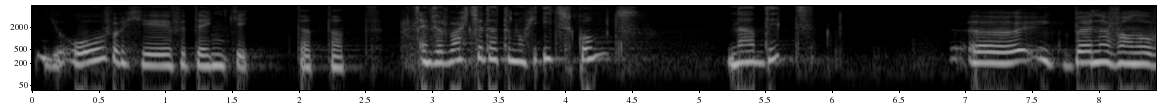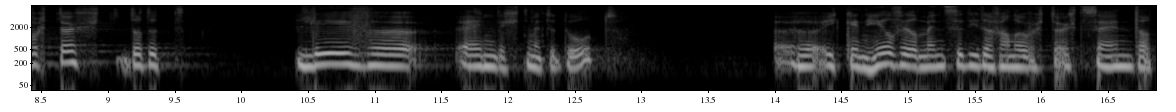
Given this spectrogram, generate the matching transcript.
je overgeven, denk ik, dat dat... En verwacht je dat er nog iets komt na dit? Eh, ik ben ervan overtuigd dat het leven eindigt met de dood. Eh, ik ken heel veel mensen die ervan overtuigd zijn dat,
